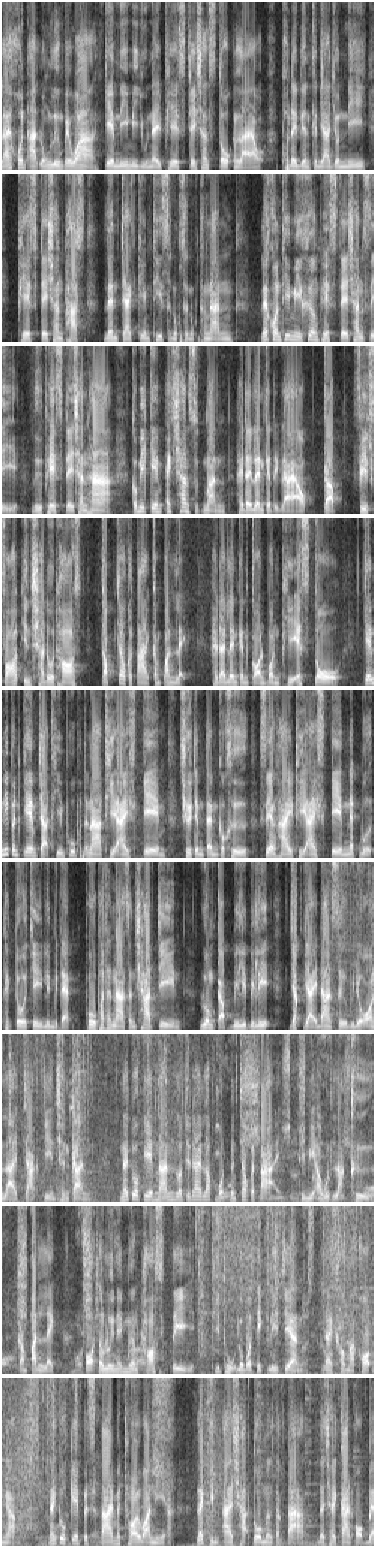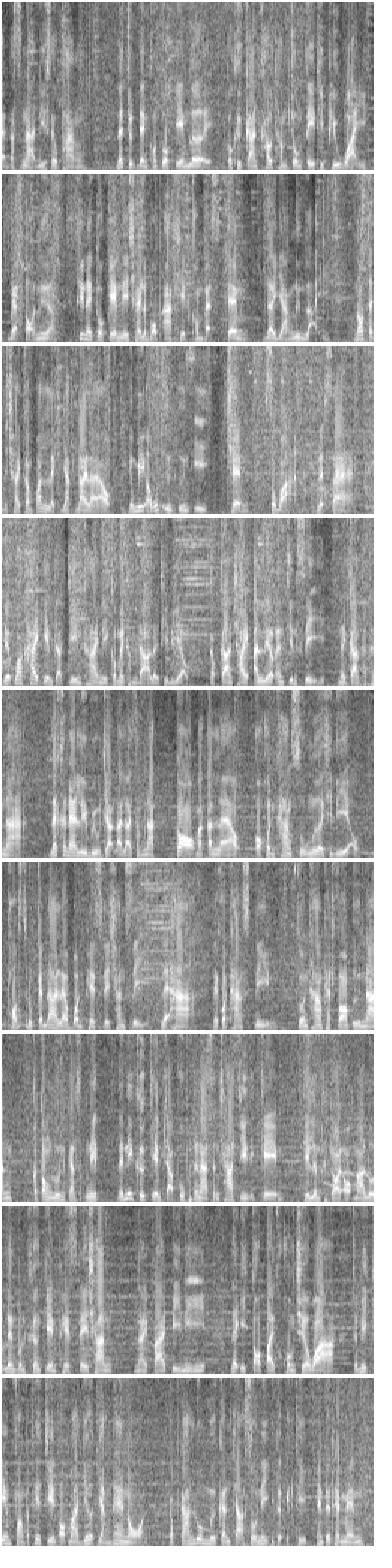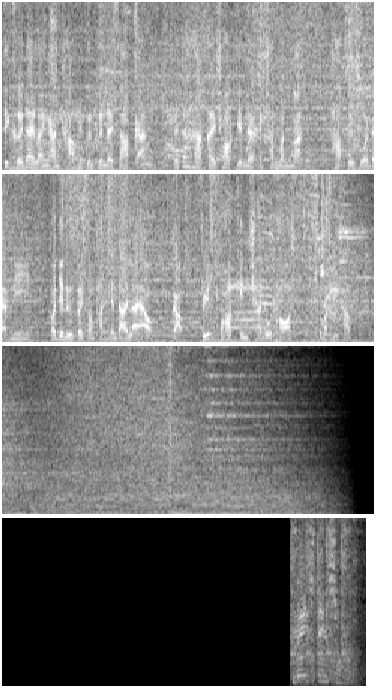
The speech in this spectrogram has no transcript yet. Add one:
หลายคนอาจหลงลืมไปว่าเกมนี้มีอยู่ใน PlayStation Store กันแล้ว เพราะในเดือนกันยายนนี้ PlayStation Plus เล่นแจกเกมที่สนุกสนุกๆทั้งนั้น และคนที่มีเครื่อง PlayStation 4 หรือ PlayStation 5 ก็มีเกมแอคชั่นสุดมันให้ได้เล่นกันอีกแล้ว กับ Feed Force in Shadow Toss กับเจ้ากระต่ายกำปั้นเหล็ก ให้ได้เล่นกันก่อนบน PS Store เกมนี้เป็นเกมจากทีมผู้พัฒนา TI Game ชื่อเต็มๆก็คือเซี่ยงไฮ้ TI Game Network Technology Limited ผู้พัฒนาสัญชาติจีน ร่วมกับบิลิบิลิยักษ์ใหญ่ด้านสื่อวิดีโอออนไลน์จากจีนเช่นกัน ในตัวเกมนั้นเราจะได้รับบทเป็นเจ้ากระต่าย ที่มีอาวุธหลักคือกำปั้นเหล็ก ออกตะลุยในเมืองทอสตี้ที่ถูกโรบอติกลีเจียนได้เข้ามาครอบงำในตัวเกมเป็นสไตล์เมทรวาเนียและกลิ่นอายฉะตัวเมืองต่างๆ ได้ใช้การออกแบบลักษณะดีเซลพัง และจุดเด่นของตัวเกมเลย ก็คือการเข้าทำโจมตีที่พริ้วไหวแบบต่อเนื่อง ที่ในตัวเกมนี้ใช้ระบบ Arcade Combat System ได้อย่างลื่นไหล นอกจากจะใช้กำปั้นเหล็กยักษ์ได้แล้ว ยังมีอาวุธอื่น ๆ อีก เช่น สว่านและแส้เรียกว่าค่ายเกมจากจีนค่ายนี้ก็ไม่ธรรมดาเลยทีเดียว กับการใช้ Unreal Engine 4 ในการพัฒนา และคะแนนรีวิวจากหลาย ๆ สำนักก็ออกมากันแล้ว ก็ค่อนข้างสูงเลยทีเดียว พร้อมสนุกกันได้แล้วบน PlayStation 4 และ 5 และก็ทาง Steam ส่วนทางแพลตฟอร์มอื่นนั้น ก็ต้องลุ้นกันสักนิด และนี่คือเกมจากผู้พัฒนาสัญชาติจีนอีกเกม ที่เริ่มทยอยออกมาโลดเล่นบนเครื่องเกม PlayStation ในปลายปีนี้ และอีกต่อไปก็คงเชื่อว่า จะมีเกมฝั่งประเทศจีนออกมาเยอะอย่างแน่นอน กับการร่วมมือกันจาก Sony Interactive Entertainment ที่เคยได้รายงานข่าวให้เพื่อนๆได้ทราบกัน และถ้าหากใครชอบเกมแนวแอคชั่นมันๆ ภาพสวยๆแบบนี้ ก็อย่าลืมไปสัมผัสกันได้แล้ว กับ f e e d f o r in Shadow Toss สวัสดีครับ プレイステーション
